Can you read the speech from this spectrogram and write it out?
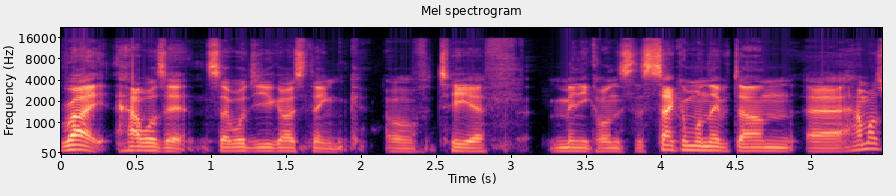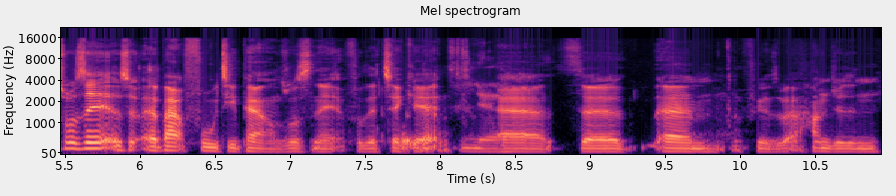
Right. How was it? So, what do you guys think of TF Minicon? It's the second one they've done. Uh, how much was it? It was about forty pounds, wasn't it, for the ticket? pounds. Yeah. Uh, the um, I think it was about hundred and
